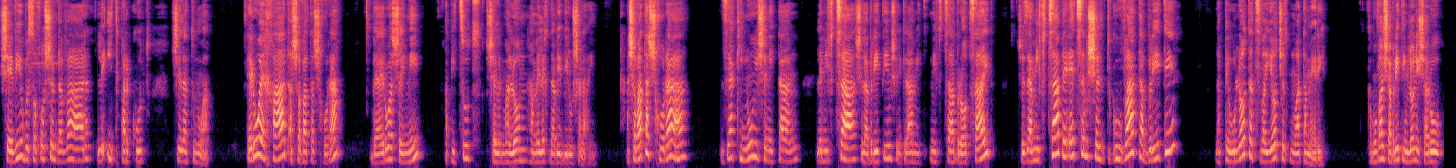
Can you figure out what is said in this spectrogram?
שהביאו בסופו של דבר להתפרקות של התנועה. אירוע אחד, השבת השחורה, והאירוע השני, הפיצוץ של מלון המלך דוד בירושלים. השבת השחורה זה הכינוי שניתן למבצע של הבריטים שנקרא מבצע ברודסייד, שזה המבצע בעצם של תגובת הבריטים לפעולות הצבאיות של תנועת המרי. כמובן שהבריטים לא נשארו,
